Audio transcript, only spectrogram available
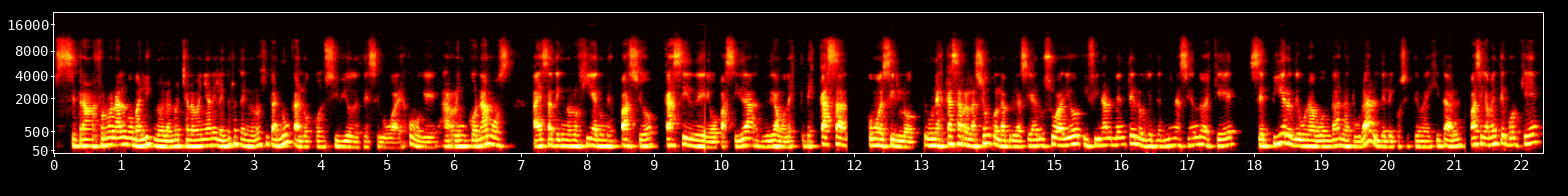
se transformó en algo maligno de la noche a la mañana y la industria tecnológica nunca lo concibió desde ese lugar. Es como que arrinconamos a esa tecnología en un espacio casi de opacidad, digamos, de, escasa, ¿cómo decirlo?, una escasa relación con la privacidad del usuario y finalmente lo que termina siendo es que se pierde una bondad natural del ecosistema digital, básicamente porque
